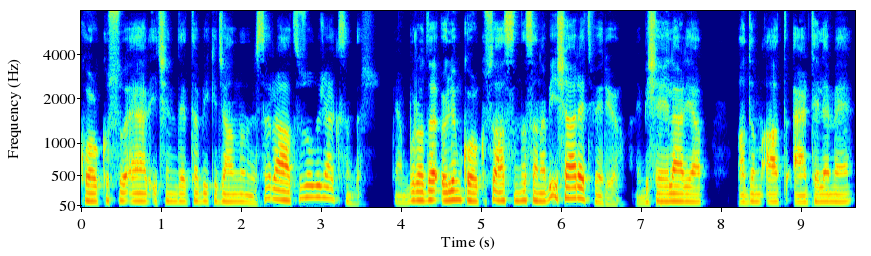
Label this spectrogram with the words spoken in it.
korkusu eğer içinde tabii ki canlanırsa rahatsız olacaksındır. Yani burada ölüm korkusu aslında sana bir işaret veriyor. Hani bir şeyler yap, adım at, erteleme.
